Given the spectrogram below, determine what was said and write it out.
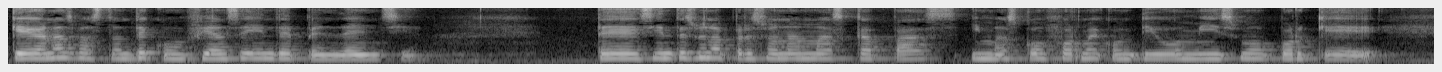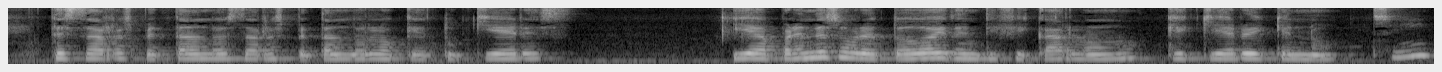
que ganas bastante confianza e independencia. Te sientes una persona más capaz y más conforme contigo mismo porque te estás respetando, estás respetando lo que tú quieres y aprendes sobre todo a identificarlo, ¿no? ¿Qué quiero y qué no? Sí,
